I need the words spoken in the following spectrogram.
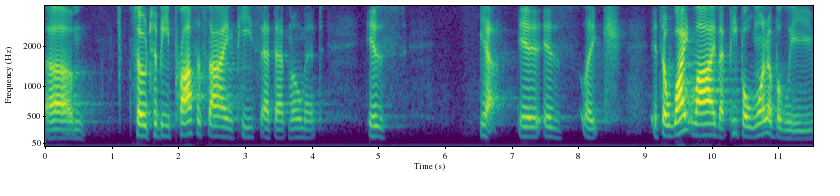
Um, so to be prophesying peace at that moment is, yeah, is like, it's a white lie that people want to believe,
